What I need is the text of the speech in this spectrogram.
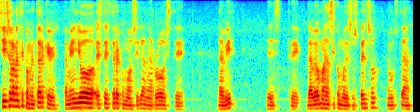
Sí, solamente comentar que también yo esta historia como así la narró este David, este, la veo más así como de suspenso, me gusta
